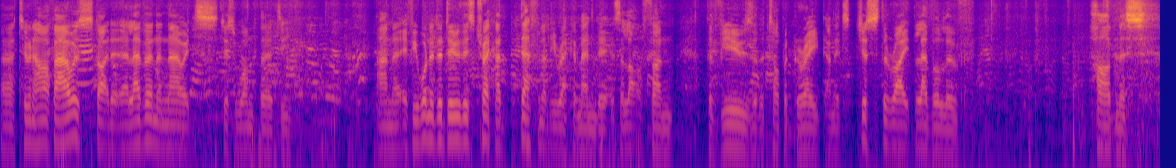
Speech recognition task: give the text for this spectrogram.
uh, two and a half hours. Started at 11, and now it's just 1:30. And uh, if you wanted to do this trek, I'd definitely recommend it. It's a lot of fun. The views at the top are great, and it's just the right level of hardness.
